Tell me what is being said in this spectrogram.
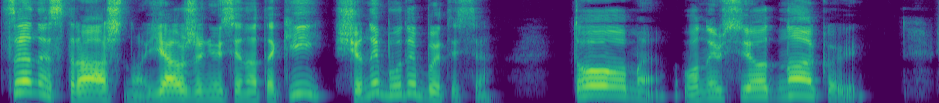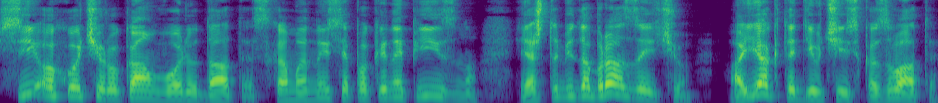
Це не страшно, я оженюся на такій, що не буде битися. Томе, вони всі однакові. Всі охочі рукам волю дати, схаменися, поки не пізно. Я ж тобі добра зичу. А як те дівчисько звати?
